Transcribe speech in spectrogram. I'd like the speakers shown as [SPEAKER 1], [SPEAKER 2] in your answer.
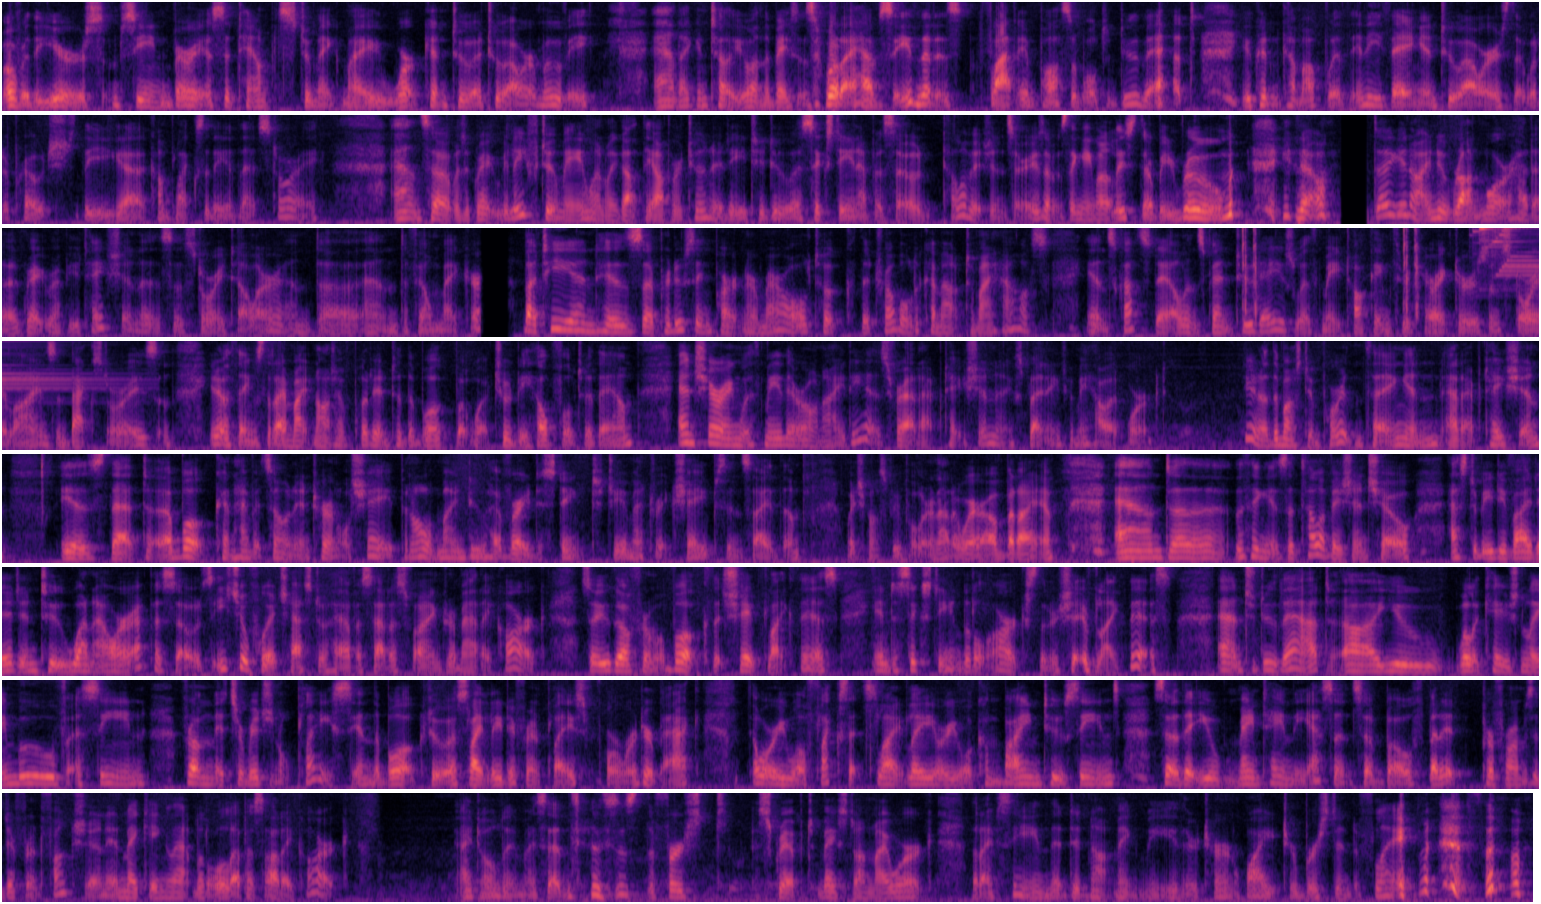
[SPEAKER 1] over the years seen various attempts to make my work into a two hour movie. And I can tell you on the basis of what I have seen that it's flat impossible to do that. You couldn't come up with anything in two hours that would approach the uh, complexity of that story. And so it was a great relief to me when we got the opportunity to do a 16 episode television series. I was thinking, well, at least there'll be room, you know. Uh, you know, I knew Ron Moore had a great reputation as a storyteller and, uh, and a filmmaker. But he and his uh, producing partner Maril took the trouble to come out to my house in Scottsdale and spend two days with me talking through characters and storylines and backstories and you know things that I might not have put into the book but which would be helpful to them and sharing with me their own ideas for adaptation and explaining to me how it worked. You know, the most important thing in adaptation is that a book can have its own internal shape, and all of mine do have very distinct geometric shapes inside them, which most people are not aware of, but I am. And uh, the thing is, a television show has to be divided into one hour episodes, each of which has to have a satisfying dramatic arc. So you go from a book that's shaped like this into 16 little arcs that are shaped like this. And to do that, uh, you will occasionally move a scene from its original place in the book to a slightly different place, forward or back, or you will flex it slightly, or you will combine two scenes so that you maintain the essence of both, but it performs a different function in making that little episodic arc. I told him, I said, this is the first script based on my work that I've seen that did not make me either turn white or burst into flame. so,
